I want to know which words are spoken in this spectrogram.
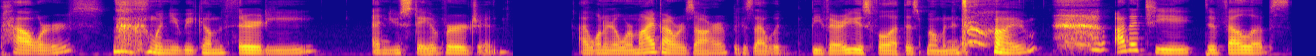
powers when you become 30 and you stay a virgin. I want to know where my powers are because that would be very useful at this moment in time. Adachi develops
